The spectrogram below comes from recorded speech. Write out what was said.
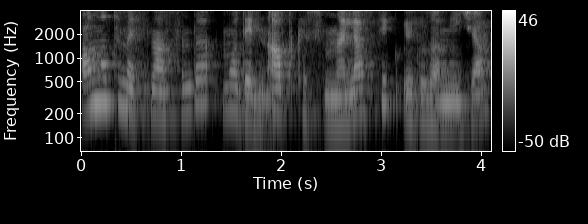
Anlatım esnasında modelin alt kısmına lastik uygulamayacağım.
